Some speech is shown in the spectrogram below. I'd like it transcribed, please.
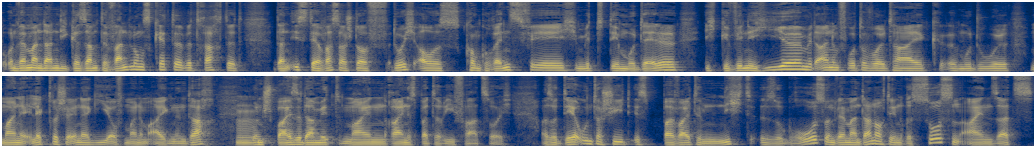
Und wenn man dann die gesamte Wandlungskette betrachtet, dann ist der Wasserstoff durchaus konkurrenzfähig mit dem Modell, ich gewinne hier mit einem Photovoltaikmodul meine elektrische Energie auf meinem eigenen Dach mhm. und speise damit mein reines Batteriefahrzeug. Also der Unterschied ist bei weitem nicht so groß. Und wenn man dann noch den Ressourceneinsatz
